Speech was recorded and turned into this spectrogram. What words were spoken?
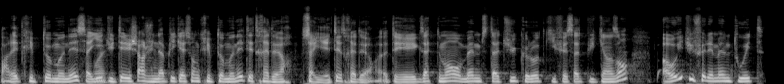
parler de crypto-monnaie, ça y est, Ouais. tu télécharges une application de crypto-monnaie, t'es trader. Ça y est, t'es trader. T'es exactement au même statut que l'autre qui fait ça depuis 15 ans. Ah oui, tu fais les mêmes tweets.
